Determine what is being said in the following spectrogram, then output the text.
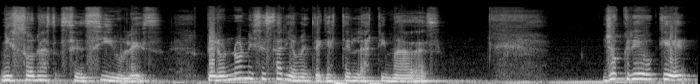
mis zonas sensibles, pero no necesariamente que estén lastimadas. Yo creo que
